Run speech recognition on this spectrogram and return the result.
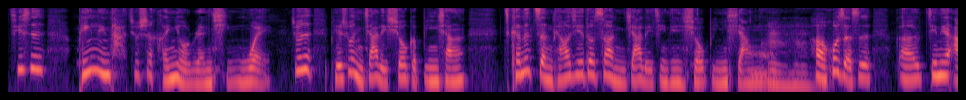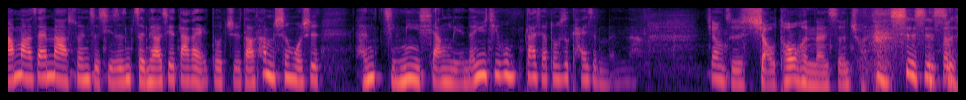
其实平林它就是很有人情味，就是比如说你家里修个冰箱，可能整条街都知道你家里今天修冰箱了。嗯嗯。呃，或者是呃，今天阿妈在骂孙子，其实整条街大概也都知道。他们生活是很紧密相连的，因为几乎大家都是开着门呐。这样子小偷很难生存。是 是是，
